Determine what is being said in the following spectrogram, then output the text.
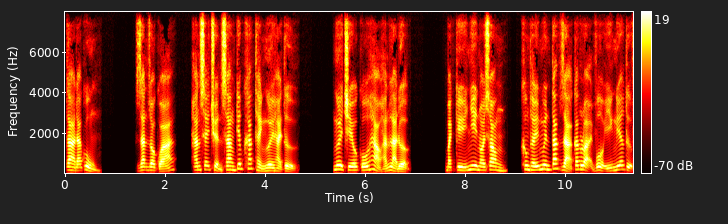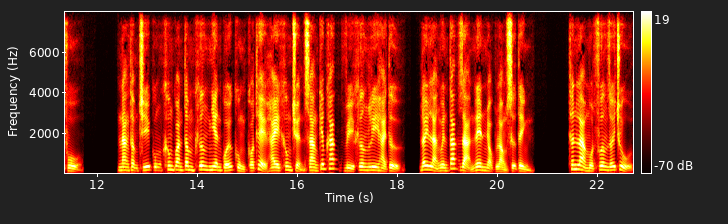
Ta đã cùng. Gian do quá, hắn sẽ chuyển sang kiếp khác thành ngươi hải tử. Ngươi chiếu cố hảo hắn là được. Bạch Kỳ Nhi nói xong, không thấy nguyên tắc giả các loại vô ý nghĩa tự phù. Nàng thậm chí cũng không quan tâm Khương Nhiên cuối cùng có thể hay không chuyển sang kiếp khác vì Khương Ly hài tử, đây là nguyên tắc giả nên nhọc lòng sự tình. Thân là một phương giới chủ,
